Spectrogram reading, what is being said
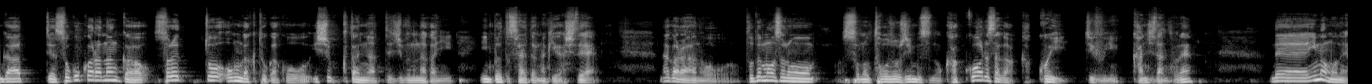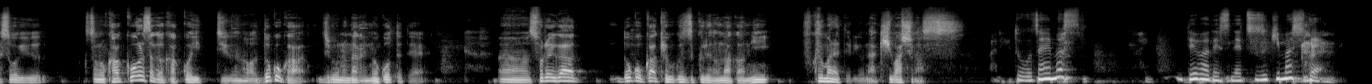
があって、そこからなんか、それと音楽とかこう、一緒くたになって自分の中にインプットされたような気がして、だからあの、とてもその、その登場人物のかっこ悪さがかっこいいっていうふうに感じたんですよね。で、今もね、そういう、そのかっこ悪さがかっこいいっていうのはどこか自分の中に残ってて、うん、それがどこか曲作りの中に含まれているような気はします。ありがとうございます。はい、ではですね、続きまして、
